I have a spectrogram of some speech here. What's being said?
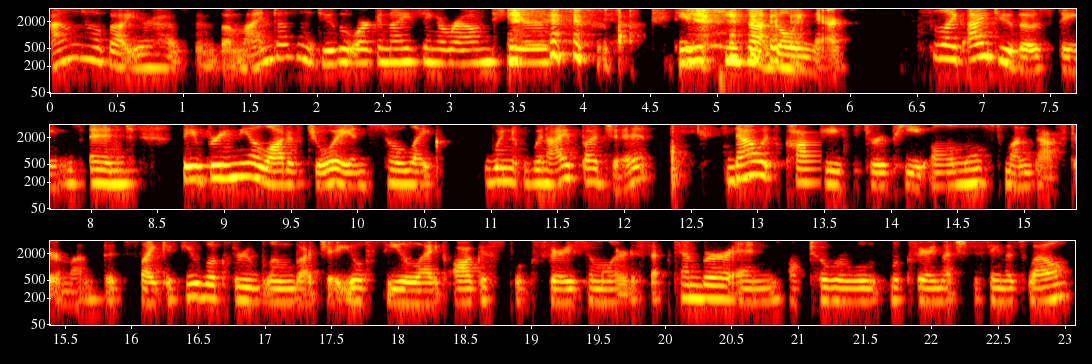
I don't know about your husband, but mine doesn't do the organizing around here. yeah. He's he's not going there. So like I do those things and they bring me a lot of joy. And so like when when I budget, now it's copy paste repeat almost month after month. It's like if you look through Bloom budget, you'll see like August looks very similar to September and October will look very much the same as well.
